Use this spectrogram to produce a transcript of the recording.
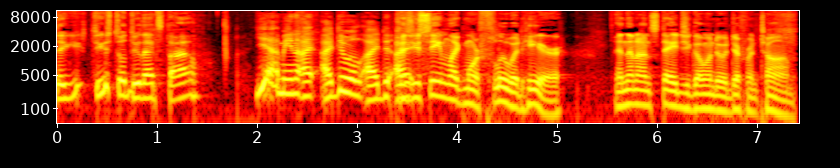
do, you do you still do that style? Yeah, I mean, I, I do. a- I do. I, Because you seem like more fluid here, and then on stage you go into a different Tom.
